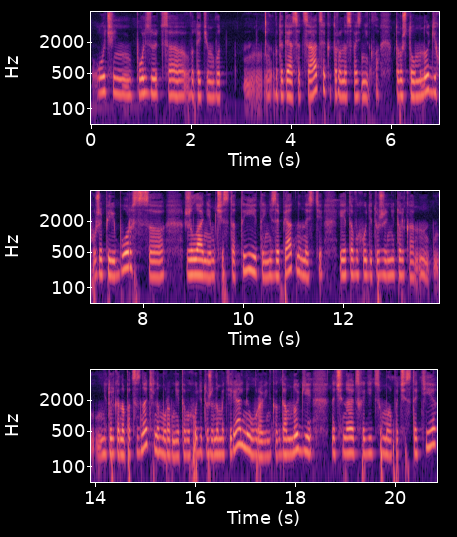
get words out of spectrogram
очень пользуются вот этим вот вот этой ассоциацией, которая у нас возникла, потому что у многих уже перебор с желанием чистоты, этой незапятнанности, и это выходит уже не только, не только на подсознательном уровне, это выходит уже на материальный уровень, когда многие начинают сходить с ума по чистоте,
